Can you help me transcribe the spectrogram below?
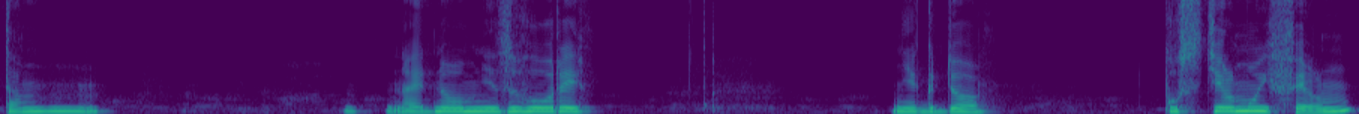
tam najednou mě z hůry někdo pustil můj film,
